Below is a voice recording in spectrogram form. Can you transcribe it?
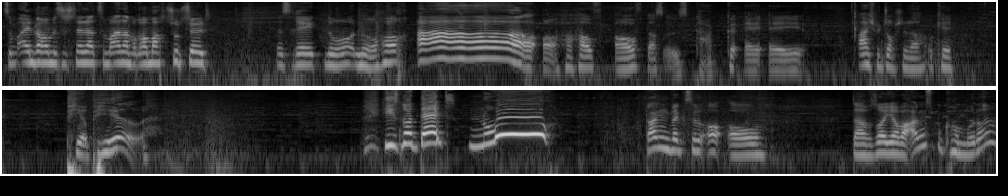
Zum einen, warum ist es schneller? Zum anderen, warum macht Schutzschild? Es regt nur, hoch. Ah, auf, auf, das ist kacke, ey, ey. Ah, ich bin doch schneller, okay. Pew, pew. He's not dead! No! Gangwechsel, oh oh. Da soll ich aber Angst bekommen, oder?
